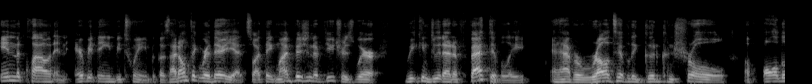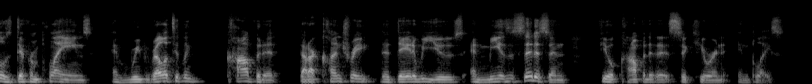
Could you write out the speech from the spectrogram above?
in the cloud and everything in between. Because I don't think we're there yet. So I think my vision of the future is where we can do that effectively and have a relatively good control of all those different planes and be relatively confident that our country, the data we use, and me as a citizen feel confident that it's secure and in place.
